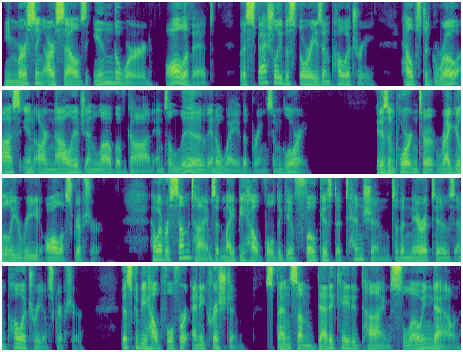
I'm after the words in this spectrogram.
immersing ourselves in the Word, all of it, but especially the stories and poetry, helps to grow us in our knowledge and love of God and to live in a way that brings Him glory. It is important to regularly read all of Scripture. However, sometimes it might be helpful to give focused attention to the narratives and poetry of Scripture this could be helpful for any Christian. Spend some dedicated time slowing down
